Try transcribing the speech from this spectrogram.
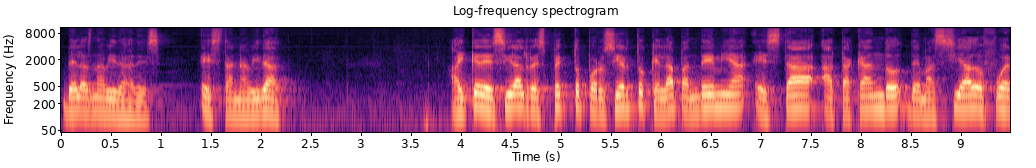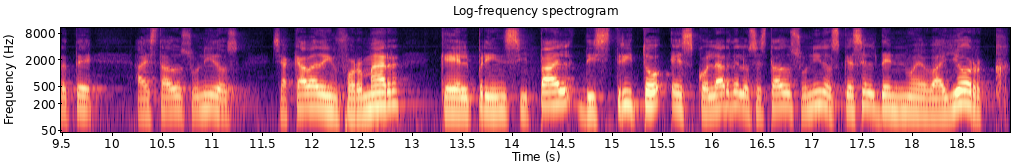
de las Navidades esta Navidad. Hay que decir al respecto, por cierto, que la pandemia está atacando demasiado fuerte a Estados Unidos. Se acaba de informar que el principal distrito escolar de los Estados Unidos, que es el de Nueva York,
